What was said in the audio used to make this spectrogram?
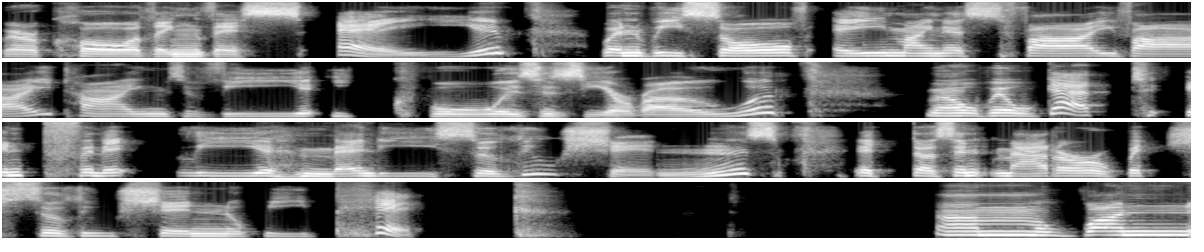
we're calling this A, when we solve A minus 5i times V equals zero, well, we'll get infinitely many solutions. It doesn't matter which solution we pick um, one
